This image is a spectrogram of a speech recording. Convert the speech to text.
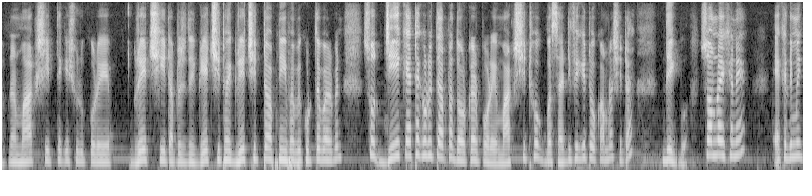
আপনার মার্কশিট থেকে শুরু করে গ্রেড শিট আপনার যদি গ্রেড শিট হয় গ্রেড শিটটাও আপনি এইভাবে করতে পারবেন। সো যে ক্যাটাগরিতে আপনার দরকার পড়ে মার্কশিট হোক বা সার্টিফিকেট হোক, আমরা সেটা দেখব। সো আমরা এখানে একাডেমিক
